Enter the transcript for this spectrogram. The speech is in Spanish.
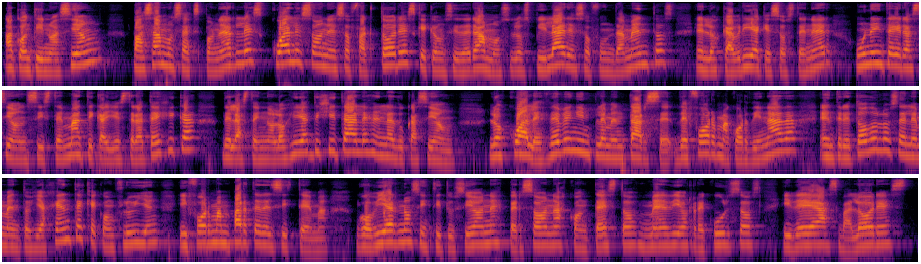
A continuación, pasamos a exponerles cuáles son esos factores que consideramos los pilares o fundamentos en los que habría que sostener una integración sistemática y estratégica de las tecnologías digitales en la educación, los cuales deben implementarse de forma coordinada entre todos los elementos y agentes que confluyen y forman parte del sistema, gobiernos, instituciones, personas, contextos, medios, recursos, ideas, valores...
